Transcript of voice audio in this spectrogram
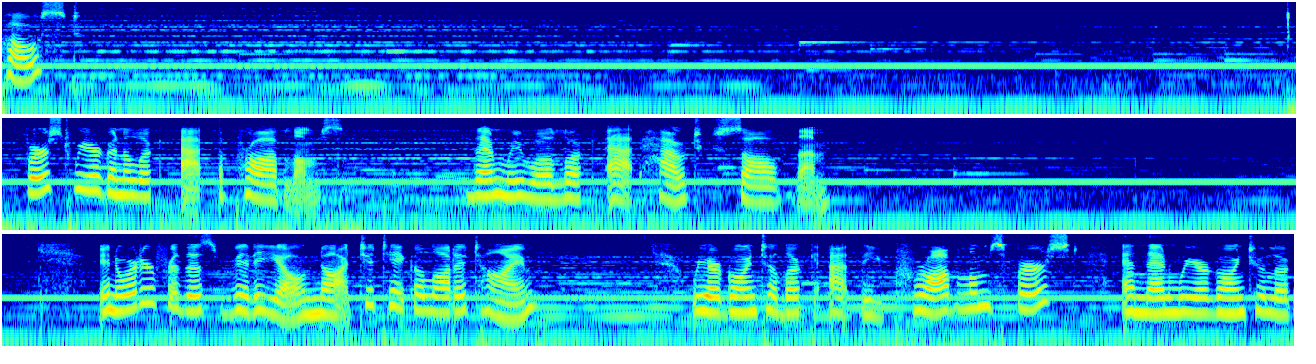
post, First, we are going to look at the problems. Then we will look at how to solve them. In order for this video not to take a lot of time, we are going to look at the problems first, and then we are going to look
